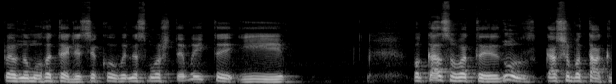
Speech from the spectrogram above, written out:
в певному готелі, з якого ви не зможете вийти, і показувати, ну, скажімо так,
